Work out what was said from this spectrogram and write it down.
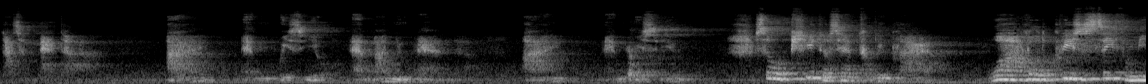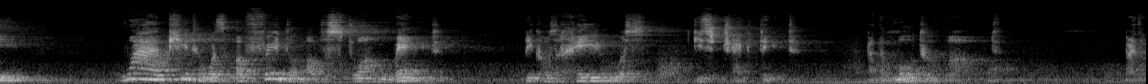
doesn't matter. I am with you, Emmanuel. I am with you. So Peter said to reply, Wow, Lord, please save me. Why Peter was afraid of the strong wind? Because he was distracted by the motor world, by the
